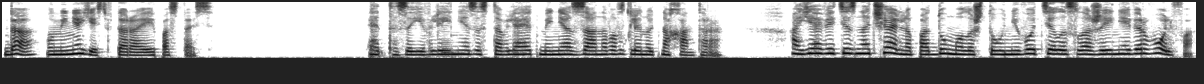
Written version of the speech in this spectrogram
Да, у меня есть вторая ипостась. Это заявление заставляет меня заново взглянуть на Хантера. А я ведь изначально подумала, что у него телосложение Вервольфа.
